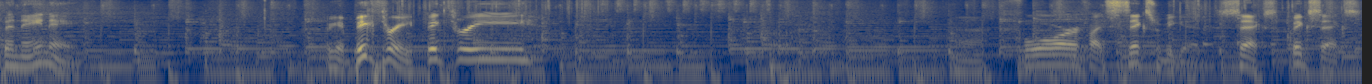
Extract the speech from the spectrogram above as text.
banana. Okay, big three. Big three. Uh, four, five, six would be good. Six. Big six.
